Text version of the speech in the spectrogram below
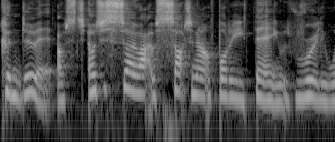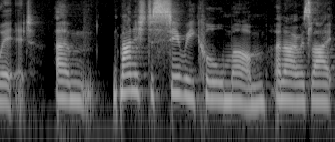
couldn't do it. I was, I was just so, it was such an out of body thing. It was really weird. Um, managed to Siri call mum, and I was like,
